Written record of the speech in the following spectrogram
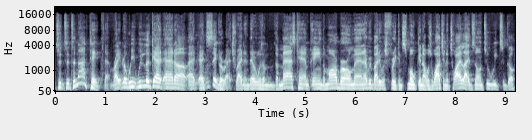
to, to, to not take them right? We, we look at at uh at, at cigarettes right? And there was a, the mass campaign the marlboro man everybody was freaking smoking. I was watching the twilight zone two weeks ago.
